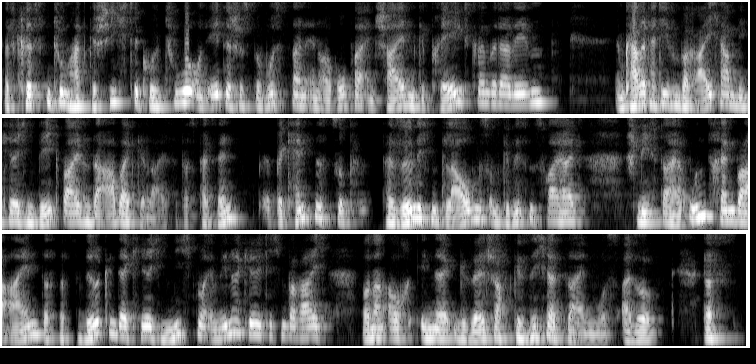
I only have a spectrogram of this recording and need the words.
Das Christentum hat Geschichte, Kultur und ethisches Bewusstsein in Europa entscheidend geprägt, können wir da lesen. Im karitativen Bereich haben die Kirchen wegweisende Arbeit geleistet. Das Bekenntnis zur persönlichen Glaubens- und Gewissensfreiheit schließt daher untrennbar ein, dass das Wirken der Kirchen nicht nur im innerkirchlichen Bereich, sondern auch in der Gesellschaft gesichert sein muss. Also, dass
